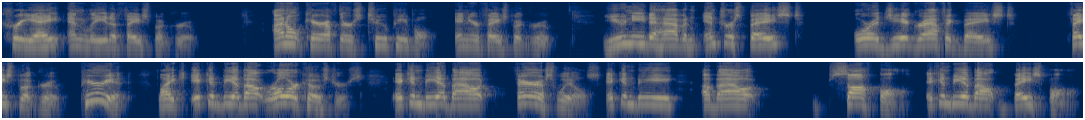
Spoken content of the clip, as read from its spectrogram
create and lead a Facebook group. I don't care if there's two people in your Facebook group. You need to have an interest-based or a geographic-based Facebook group, period. Like it could be about roller coasters. It can be about Ferris wheels. It can be about softball. It can be about baseball.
